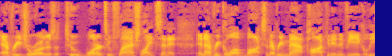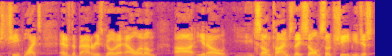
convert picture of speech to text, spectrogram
Every drawer, there's a two, one or two flashlights in it. In every glove box, in every map pocket in the vehicle, these cheap lights. And if the batteries go to hell in them, uh, you know, sometimes they sell them so cheap, you just,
